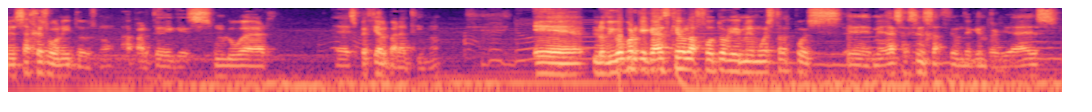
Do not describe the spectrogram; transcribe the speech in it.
mensajes bonitos, ¿no? Aparte de que es un lugar eh, especial para ti, ¿no? Eh, lo digo porque cada vez que veo la foto que me muestras, pues eh, me da esa sensación de que en realidad es...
